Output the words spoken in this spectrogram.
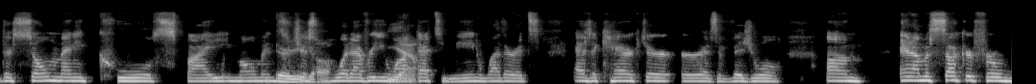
There's so many cool Spidey moments. There you just go. whatever you Yeah. want that to mean, whether it's as a character or as a visual. Um, and I'm a sucker for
